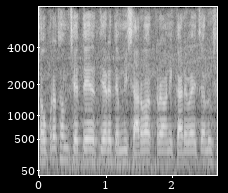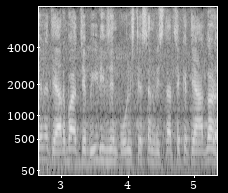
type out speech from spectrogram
સૌપ્રથમ છે તે અત્યારે તેમની સારવાર કરવાની કાર્યવાહી ચાલુ છે અને ત્યારબાદ જે બી ડિવિઝન પોલીસ સ્ટેશન વિસ્તાર છે કે ત્યાં આગળ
